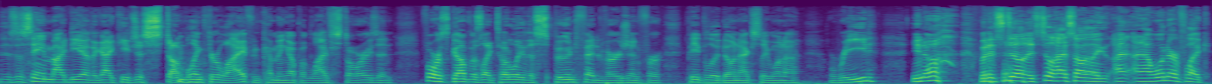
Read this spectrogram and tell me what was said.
it's the same idea. The guy keeps just stumbling through life and coming up with life stories. And Forrest Gump is like totally the spoon-fed version for people who don't actually want to read, you know. but it still it still has something. Like, I, and I wonder if like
